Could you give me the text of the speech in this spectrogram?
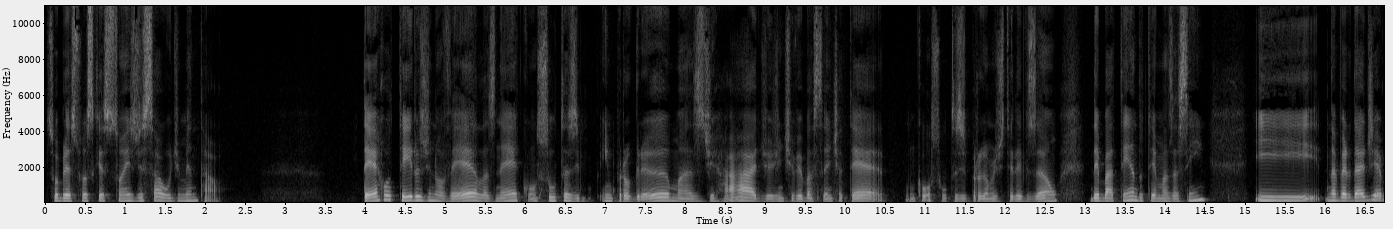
sobre as suas questões de saúde mental. Até roteiros de novelas, né, consultas em programas de rádio, a gente vê bastante até em consultas de programas de televisão, debatendo temas assim. E, na verdade, é,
